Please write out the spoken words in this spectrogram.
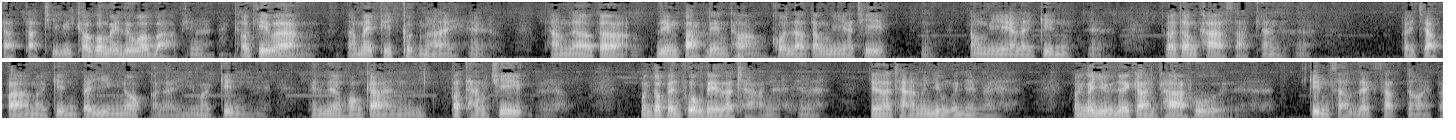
สัตว์ตัดชีวิตเขาก็ไม่รู้ว่าบาปใช่ไหมเขาคิดว่าไม่ผิดกฎหมายทำแล้วก็เลี้ยงปากเลี้ยงท้อง คนเราต้องมีอาชีพ ต้องมีอะไรกิน ก็ต้องฆ่าสัตว์กัน ไปจับปลามากินไปยิงนกอะไรนี้มากิน เป็นเรื่องของการประทังชีพ มันก็เป็นพวกเดรัจฉานใช่ไหม เดรัจฉานมันอยู่กันยังไง มันก็อยู่ด้วยการฆ่าผู้อื่นกินสัตว์เล็กสัตว์น้อยไป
